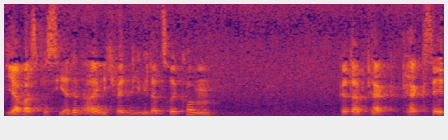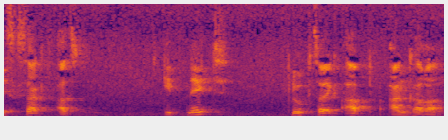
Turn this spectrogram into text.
Ja, was passiert denn eigentlich, wenn die wieder zurückkommen? Wird dann per, per Gesetz gesagt, also gibt nicht, Flugzeug ab Ankara.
